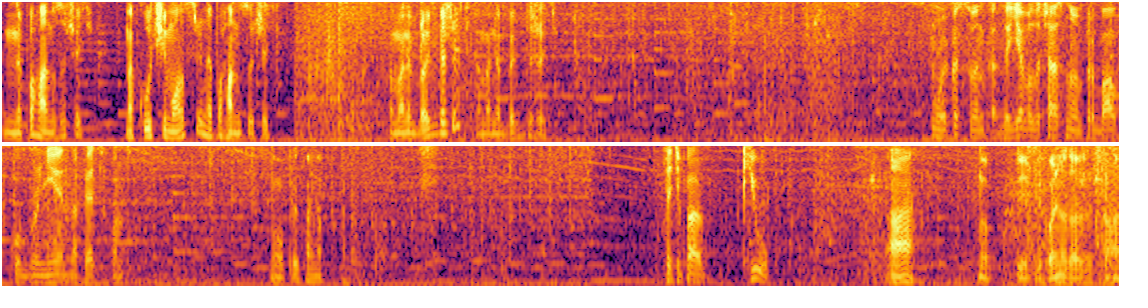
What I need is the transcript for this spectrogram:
Непогано звучить. На кучі монстрів непогано звучить. На мене бик біжить? На мене бик біжить. О, якась свинка. Дає величезну прибавку броні на 5 секунд. О, прикольно. Це типа Q. А. Ну, і прикольно теж, що. ага.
